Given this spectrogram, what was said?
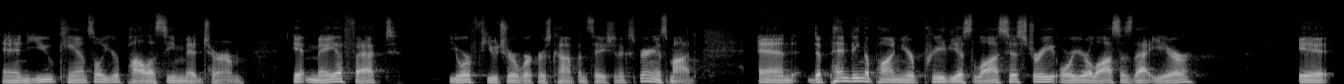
and you cancel your policy midterm, it may affect your future workers' compensation experience mod. And depending upon your previous loss history or your losses that year, it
